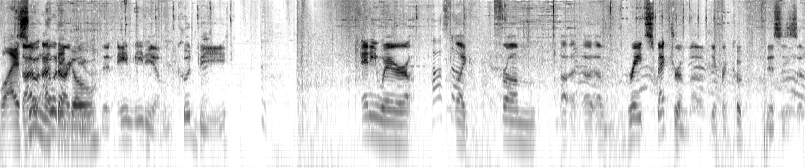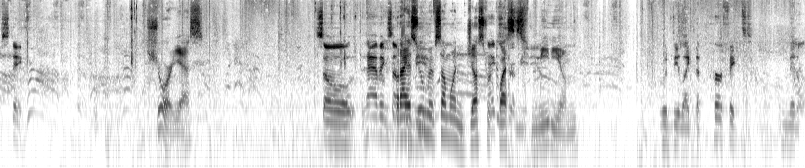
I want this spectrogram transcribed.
Well, I So I, assume I that would they argue go. that a medium could be anywhere like from a, a, a great spectrum of different cooknesses of steak. Sure, yes. So having something But I assume be if someone just requests medium. medium, would be like the perfect middle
